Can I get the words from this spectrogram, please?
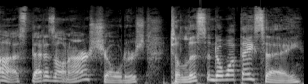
us. That is on our shoulders to listen to what they say,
